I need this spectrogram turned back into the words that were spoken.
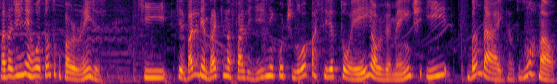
Mas a Disney errou tanto com o Power Rangers que, que vale lembrar que na fase Disney continuou a parceria Toei, obviamente, e Bandai, tá tudo normal.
